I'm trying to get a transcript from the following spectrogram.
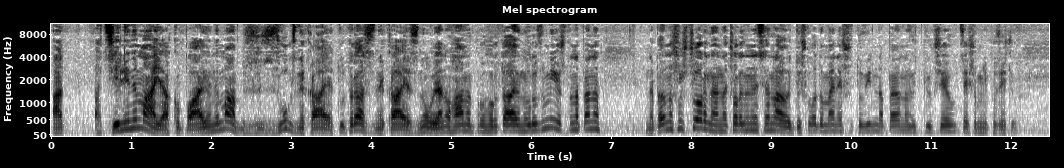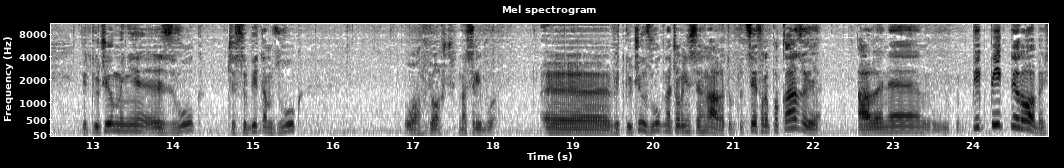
А, а цілі немає, я копаю, нема. Звук зникає, тут раз зникає, знову я ногами прогортаю, ну розумію, що напевно. Напевно, щось чорне, а на чорне не сигнали. Дійшло до мене, що то він, напевно, відключив, цей, що мені позичив. Відключив мені е, звук, чи собі там звук. О, дощ на срібло. Е, відключив звук на чорні сигнали. Тобто цифра показує, але не пік-пік не робить.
